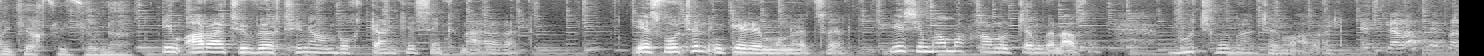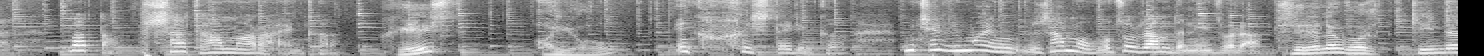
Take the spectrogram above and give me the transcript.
անկեղծությունը։ Իմ առաջի վերջին ամբողջ կյանքիս ինքն ա եղել։ Ես ոչ էլ ընկեր եմ ունեցել։ Ես իմ համար խանութ չեմ գնացել, ոչ մի բան չեմ արել։ Այդ լավա թե բան։ Վատա, շատ համառ է ինքը։ Խիստ։ Այո։ Ինքը խիստ էր ինքը։ Մինչև հիմա իմ ժամը ոնց որ ժամ դնի ինձ վրա։ Սիրել եմ, որ կինը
